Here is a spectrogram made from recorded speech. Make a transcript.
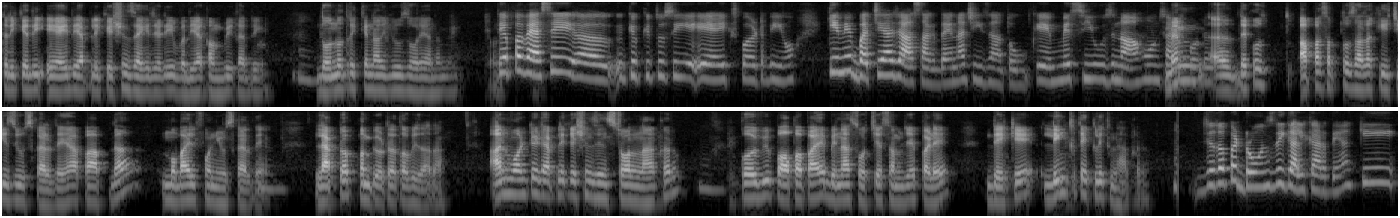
ਤਰੀਕੇ ਦੀ AI ਦੀ ਐਪਲੀਕੇਸ਼ਨਸ ਹੈਗੀ ਜਿਹੜੀ ਵਧੀਆ ਕੰਮ ਵੀ ਕਰ ਰਹੀ ਹੈ ਹੂੰ। ਦੋਨੋਂ ਤਰੀਕੇ ਨਾਲ ਯੂਜ਼ ਹੋ ਰਿਹਾ ਨਾ ਮੈਂ। ਤੇ ਆਪਾਂ ਵੈਸੇ ਕਿਉਂਕਿ ਤੁਸੀਂ AI ਐਕਸਪਰਟ ਵੀ ਹੋ ਕਿਵੇਂ ਬਚਿਆ ਜਾ ਸਕਦਾ ਇਹਨਾਂ ਚੀਜ਼ਾਂ ਤੋਂ ਕਿ ਮਿਸਯੂਜ਼ ਨਾ ਹੋਣ ਸਾਡੇ ਫੋਟੋਜ਼ ਦੇਖੋ ਆਪਾਂ ਸਭ ਤੋਂ ਜ਼ਿਆਦਾ ਕੀ ਚੀਜ਼ ਯੂਜ਼ ਕਰਦੇ ਆ ਆਪਾਂ ਆਪਦਾ ਮੋਬਾਈਲ ਫੋਨ ਯੂਜ਼ ਕਰਦੇ ਆ ਲੈਪਟਾਪ ਕੰਪਿਊਟਰ ਤੋਂ ਵੀ ਜ਼ਿਆਦਾ। ਅਨਵਾਂਟਿਡ ਐਪਲੀਕੇਸ਼ਨਸ ਇੰਸਟਾਲ ਨਾ ਕਰੋ। ਕੋਈ ਵੀ ਪੌਪਅਪ ਆਏ ਬਿਨਾਂ ਸੋਚੇ ਸਮਝੇ ਪੜੇ ਦੇਖੇ ਲਿੰਕ ਤੇ ਕਲਿੱਕ ਨਾ ਕਰੋ। ਜਦੋਂ ਆਪਾਂ ਡਰੋਨਸ ਦੀ ਗੱਲ ਕਰਦੇ ਹਾਂ ਕਿ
